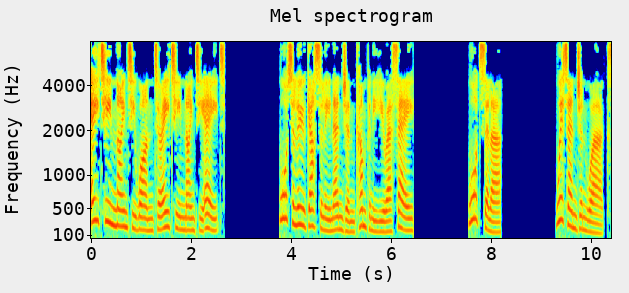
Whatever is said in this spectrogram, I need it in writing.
1891–1898 Waterloo Gasoline Engine Company USA Wärtsilä. Witt Engine Works.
